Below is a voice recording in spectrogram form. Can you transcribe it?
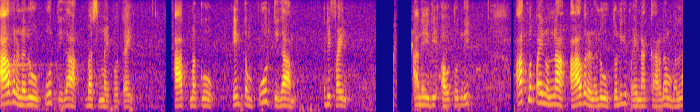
ఆవరణలు పూర్తిగా భస్మైపోతాయి ఆత్మకు ఏకదం పూర్తిగా రిఫైన్ అనేది అవుతుంది. ఆత్మ పైన ఉన్న ఆవరణలు తొలగిపోయిన కారణం వల్ల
